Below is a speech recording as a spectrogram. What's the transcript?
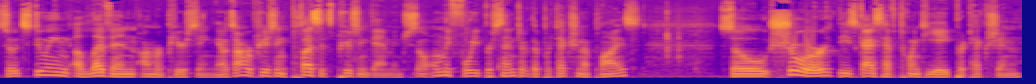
So it's doing 11 armor piercing. Now it's armor piercing plus its piercing damage, so only 40% of the protection applies. So sure, these guys have 28 protection,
